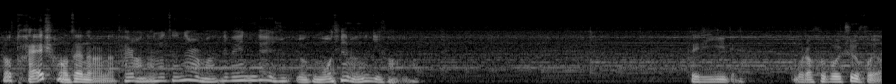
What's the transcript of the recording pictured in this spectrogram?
然后台场在哪儿呢？台场难道在那儿吗？那边应该也是有个摩天轮的地方啊。飞低一点，不知道会不会坠毁啊。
